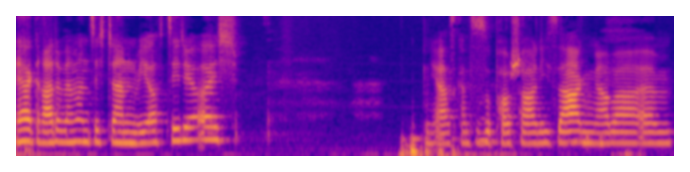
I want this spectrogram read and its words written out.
Ja, gerade wenn man sich dann, wie oft seht ihr euch? Ja, das kannst du so pauschal nicht sagen, aber ähm,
